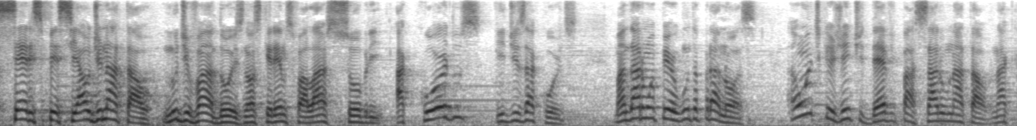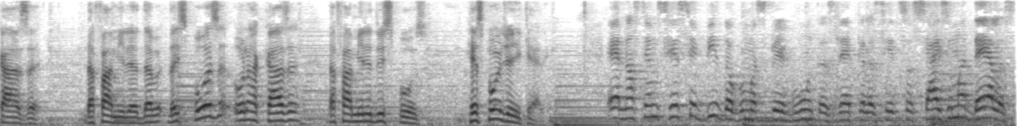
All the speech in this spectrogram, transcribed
série especial de Natal, no Divã 2, nós queremos falar sobre acordos e desacordos. Mandaram uma pergunta para nós: aonde que a gente deve passar o Natal? Na casa da família da, da, esposa ou na casa da família do esposo? Responde aí, Kelly. É, nós temos recebido algumas perguntas né, pelas redes sociais e uma delas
